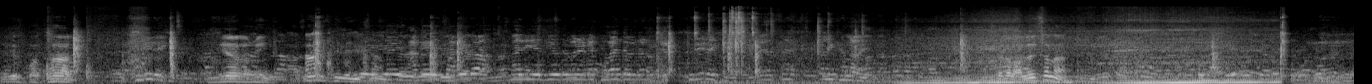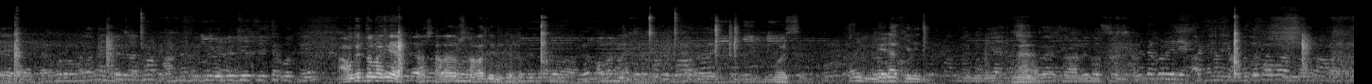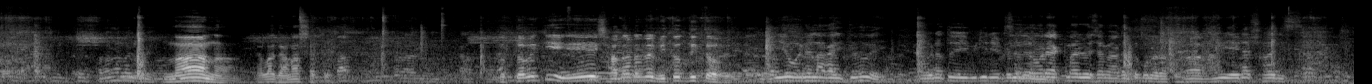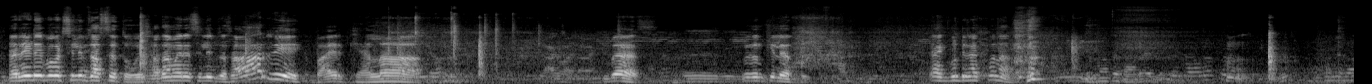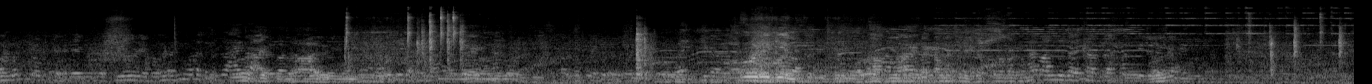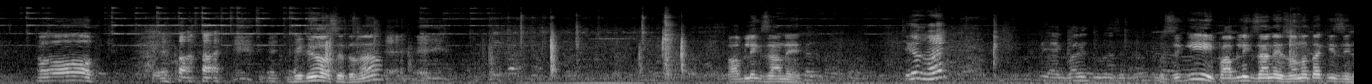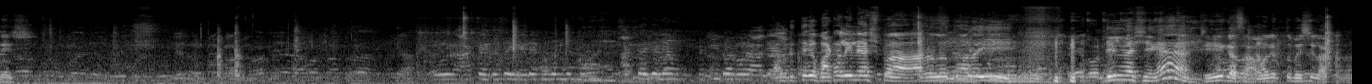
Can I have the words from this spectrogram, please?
নিজের কথা নিয়ার আমি। সেটা ভালো হয়েছে না? আমাকে তো লাগে একটা, সারা সারাদিন খেলে। বুঝছি হ্যাঁ। না না। খেলা গানার সাথে। করতে হবে কি এই সাদাটারে ভিতর দিতে হবে? দিয়ে ওইটা লাগাই দিতে হবে। ওইটা তো এই বিটি রেট চলে আমার এক মাস রয়েছে আমি আগে তো বলে রাখো আমি এটা সরাই দিচ্ছি। রেড এই পকেট স্লিপ যাচ্ছে তো ওই সাদা মেরে স্লিপ যাচ্ছে। আর রে বাইরের খেলা। ব্যাস। বেতন ক্লিয়ার দিই এক গুটি রাখব না? ও ভিডিও আছে তো না? পাবলিক জানে। ঠিক আছে ভাই। একবারে দূরে বুঝছি কি? পাবলিক জানে জনতা কি জিনিস? কালকে থেকে বাটালি নিয়ে আসবা আর হলো তোমার ওই ডিল মেশিং হ্যাঁ ঠিক আছে আমাকে তো বেশি লাগে না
